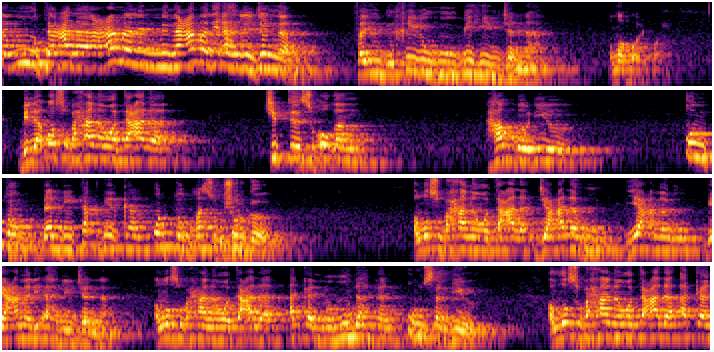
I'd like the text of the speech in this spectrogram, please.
يموت على عمل من عمل أهل الجنة فيدخله به الجنة. الله أكبر. Bila Allah Subhanahu wa taala cipta seorang hamba untuk dan ditakdirkan untuk masuk syurga. Allah Subhanahu wa taala ja'alahu ya'malu bi'amali ahli jannah. Allah Subhanahu wa taala akan memudahkan urusan dia. Allah Subhanahu wa taala akan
